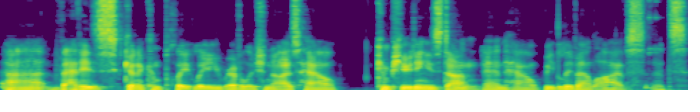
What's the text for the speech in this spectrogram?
Uh, that is going to completely revolutionize how computing is done and how we live our lives. It's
